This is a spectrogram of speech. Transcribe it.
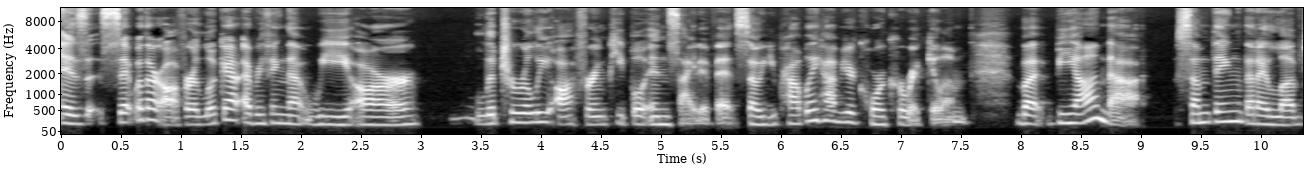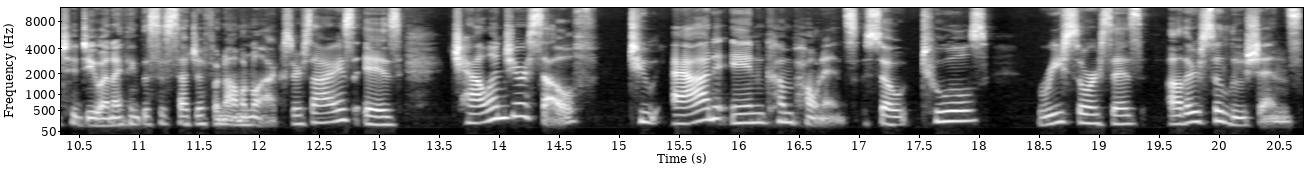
is sit with our offer, look at everything that we are literally offering people inside of it. So you probably have your core curriculum, but beyond that, something that I love to do, and I think this is such a phenomenal exercise, is challenge yourself to add in components. So, tools, resources, other solutions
